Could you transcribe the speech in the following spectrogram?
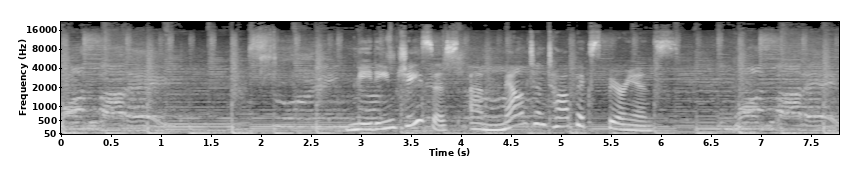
one body, stewarding Meeting God's Jesus, a mountaintop experience. One body,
